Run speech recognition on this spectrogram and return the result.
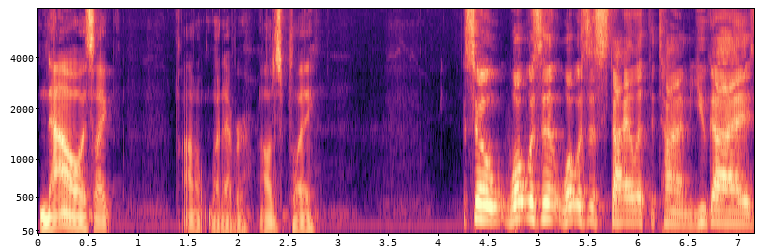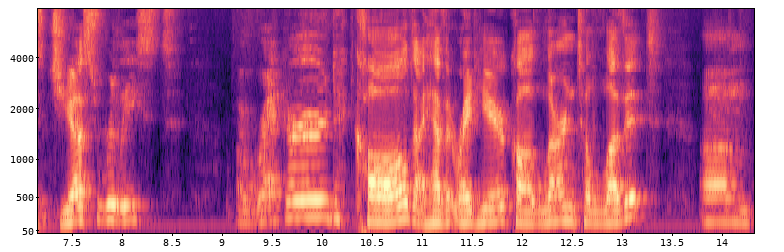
now it's like I don't whatever. I'll just play. So what was the what was the style at the time? You guys just released a record called I have it right here called Learn to Love It. Um,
